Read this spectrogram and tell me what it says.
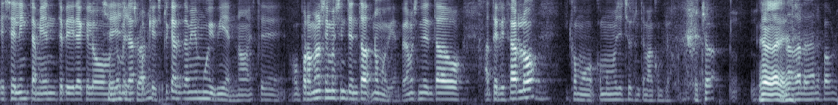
Ese link también te pediría que lo, Sí, lo sí, metas claro. porque explica también muy bien, ¿no? Este, o por lo menos hemos intentado, no muy bien, pero hemos intentado aterrizarlo y como, como hemos dicho es un tema complejo. ¿no? De hecho, No, dale, no, dale. dale, Pablo.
